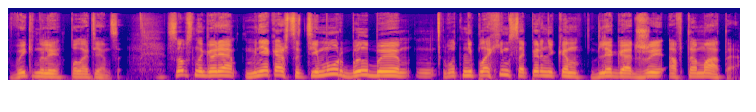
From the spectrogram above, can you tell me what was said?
выкинули полотенце. Собственно говоря, мне кажется, Тимур был бы вот неплохим соперником для Гаджи автомата.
